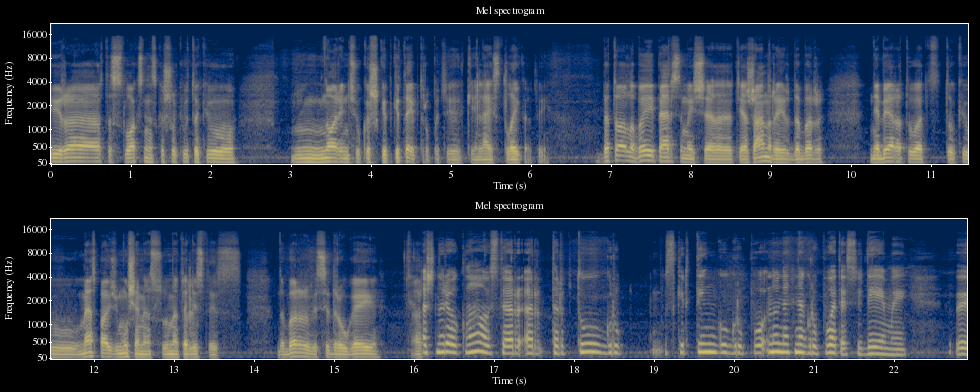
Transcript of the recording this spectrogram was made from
yra tas sluoksnis kažkokių tokių mm, norinčių kažkaip kitaip truputį kai leist laiką tai. Be to labai persimaišė tie žanrai ir dabar nebėra tų vat tokių mes pavyzdžiui mušėmės su metalistais. Dabar visi draugai ar Aš norėjau klausti, ar, ar tarptų grup, skirtingų grupų, nu net ne grupuotės judėjimai, e,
